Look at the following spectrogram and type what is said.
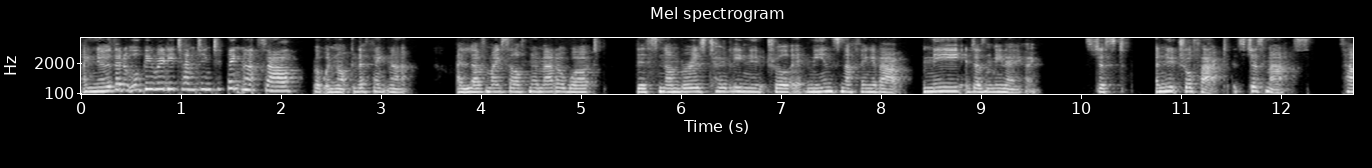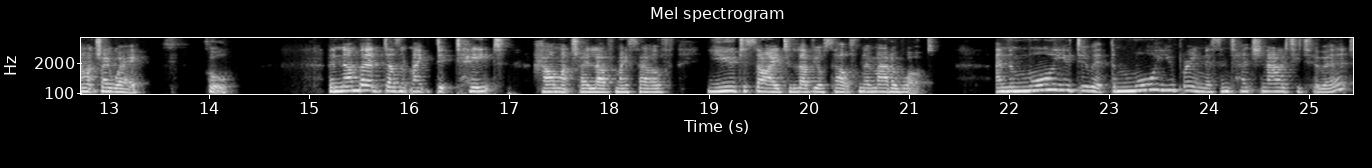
I know that it will be really tempting to think that sal but we're not going to think that. I love myself no matter what. This number is totally neutral. It means nothing about me. It doesn't mean anything. It's just a neutral fact. It's just maths. It's how much i weigh. Cool the number doesn't like dictate how much I love myself. You decide to love yourself no matter what. And the more you do it, the more you bring this intentionality to it,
